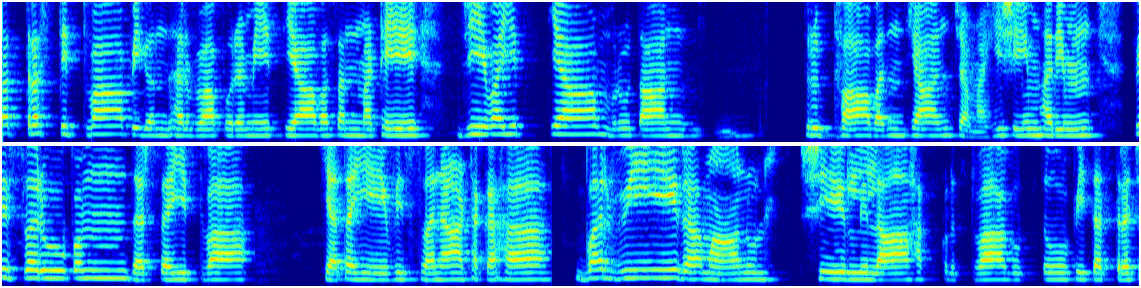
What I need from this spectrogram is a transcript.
తత్ర స్థిత్వాపి గంధర్వపురమేత్యావసన్మఠే జీవయిత్యామృతాన్ ధృద్ధ్వా వంధ్యాంచ మహిషీం హరిం విశ్వరూపం దర్శయిత్వా హ్యతయే విశ్వనాటక వర్వీరమానుషీర్లీలాహ కృత్వా గుప్తోపి తత్ర చ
